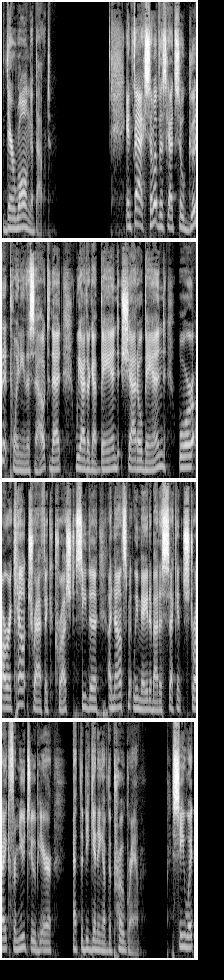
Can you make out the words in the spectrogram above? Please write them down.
they're wrong about. In fact, some of us got so good at pointing this out that we either got banned, shadow banned, or our account traffic crushed. See the announcement we made about a second strike from YouTube here at the beginning of the program. See what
